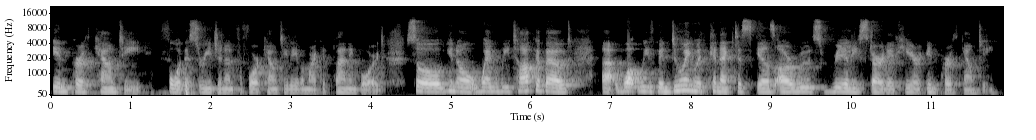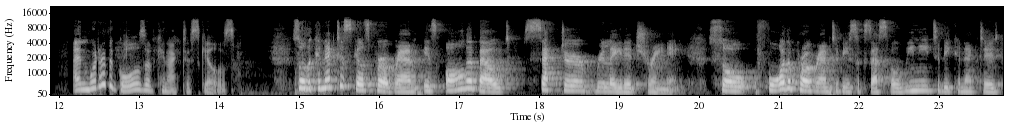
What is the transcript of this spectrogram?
in Perth County for this region and for Four County Labour Market Planning Board. So, you know, when we talk about uh, what we've been doing with Connect to Skills, our roots really started here in Perth County. And what are the goals of Connect to Skills? So, the Connect to Skills program is all about sector related training. So, for the program to be successful, we need to be connected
